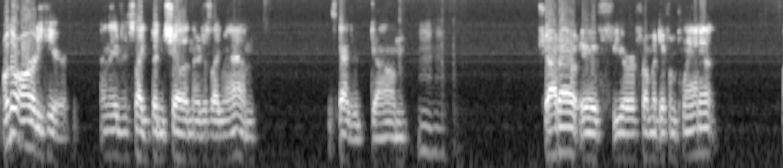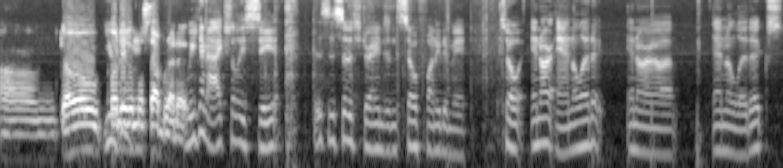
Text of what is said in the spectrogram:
or they're already here and they've just like been chilling. They're just like man these guys are dumb. Mm-hmm. shout out if you're from a different planet um go You put it in the subreddit We can actually see. This is so strange and so funny to me. So in our analytic, in our uh, analytics,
